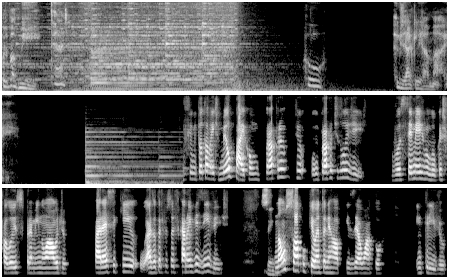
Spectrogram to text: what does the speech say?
What about me, Dad? Who exactly am I? Um filme totalmente meu pai, como o próprio, o próprio título diz. Você mesmo, Lucas, falou isso para mim no áudio. Parece que as outras pessoas ficaram invisíveis. Sim. Não só porque o Anthony Hopkins é um ator incrível,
